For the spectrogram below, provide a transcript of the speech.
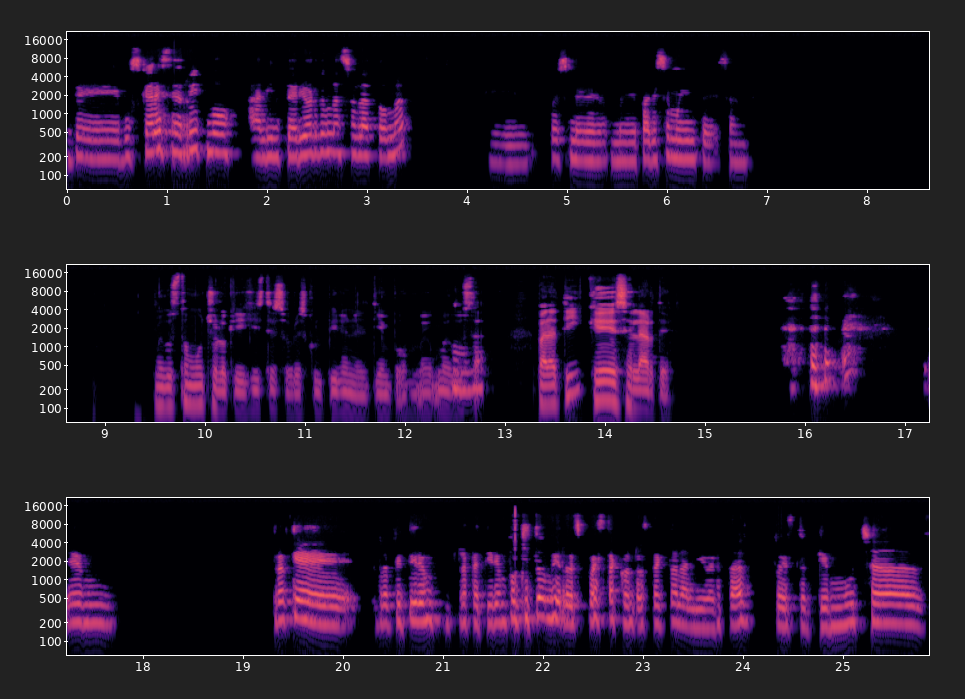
de buscar ese ritmo al interior de una sola toma eh, pues me, parece muy interesante. Me gustó mucho lo que dijiste sobre esculpir en el tiempo. Me, gusta. Para ti, ¿qué es el arte? Em, creo que repetir, repetir un poquito mi respuesta con respecto a la libertad, puesto que muchas,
